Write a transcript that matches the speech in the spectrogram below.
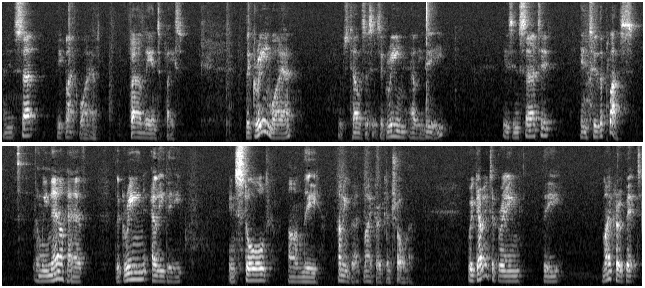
and insert the black wire firmly into place. The green wire, which tells us it's a green LED, is inserted into the plus. And we now have the green LED installed on the Hummingbird microcontroller we're going to bring the microbit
